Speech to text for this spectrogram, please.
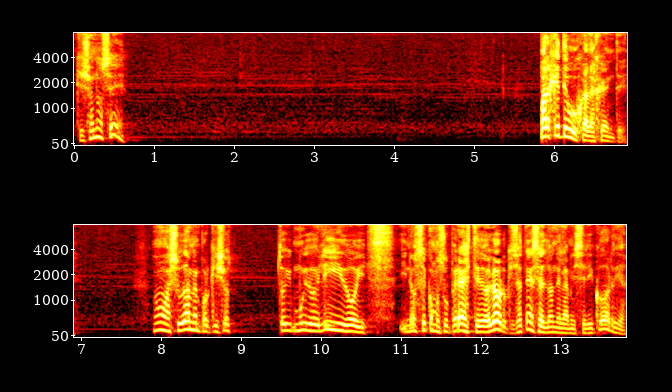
que yo no sé. ¿Para qué te busca la gente? No, ayúdame porque yo estoy muy dolido y, no sé cómo superar este dolor. Quizás tenés el don de la misericordia.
